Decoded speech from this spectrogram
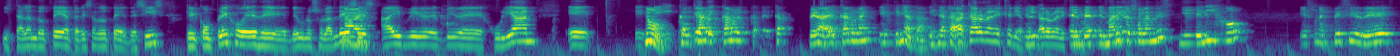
instalándote, aterrizándote. Decís que el complejo es de, unos holandeses, ahí vive, Julián. Eh, eh, no, eh, ¿con Espera, Caroline es keniata, es de acá. Ah, Caroline es keniata. el marido es holandés y el hijo es una especie de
